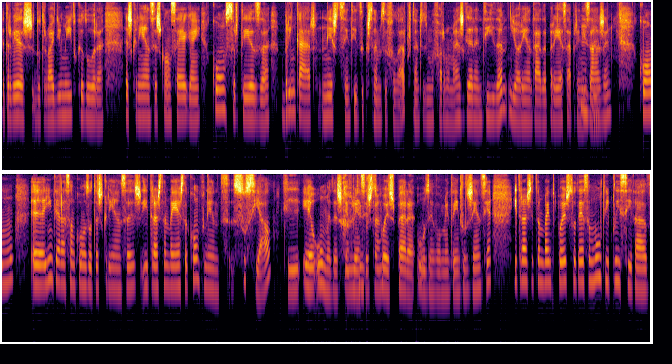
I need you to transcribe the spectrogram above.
através do trabalho de uma educadora, as crianças conseguem com certeza brincar neste sentido de que estamos a falar, portanto, de uma forma mais garantida e orientada para essa aprendizagem, uhum. como a interação com as outras crianças e traz também esta componente social, que é uma das é referências depois para o desenvolvimento da inteligência, e traz também depois toda essa multiplicidade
